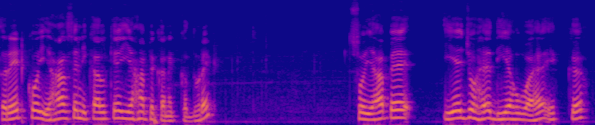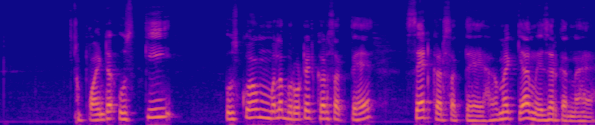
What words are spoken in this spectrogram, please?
रेड को यहाँ से निकाल के यहाँ पे कनेक्ट कर दो राइट सो यहाँ पे ये जो है दिया हुआ है एक पॉइंटर उसकी, उसको हम मतलब रोटेट कर सकते हैं सेट कर सकते हैं। हमें क्या मेज़र करना है?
